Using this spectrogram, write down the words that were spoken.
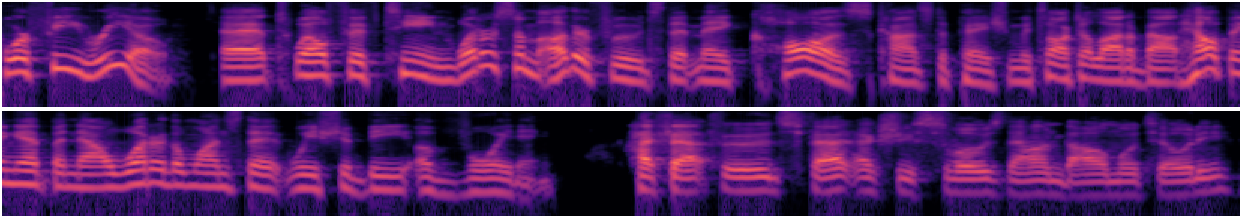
Porfirio at 1215 what are some other foods that may cause constipation we talked a lot about helping it but now what are the ones that we should be avoiding high fat foods fat actually slows down bowel motility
